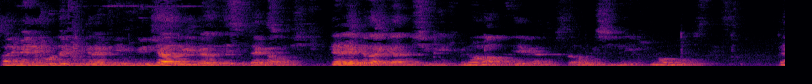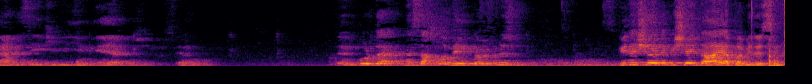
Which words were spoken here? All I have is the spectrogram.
Hani benim buradaki grafiğim güncel değil, biraz eskide kalmış. Nereye kadar gelmişim? 2016'ya gelmişti ama biz şimdi 2019'dayız. Neredeyse 2020'ye yaklaşıyoruz değil mi? Ee, Burada hesaplamayı gördünüz mü? Bir de şöyle bir şey daha yapabilirsiniz.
